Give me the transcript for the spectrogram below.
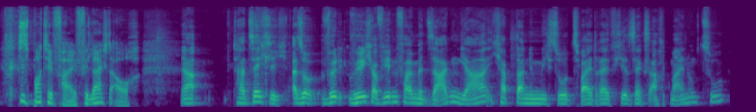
Spotify vielleicht auch. Ja, tatsächlich. Also würde würd ich auf jeden Fall mit sagen, ja. Ich habe da nämlich so zwei, drei, vier, sechs, acht Meinungen zu.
